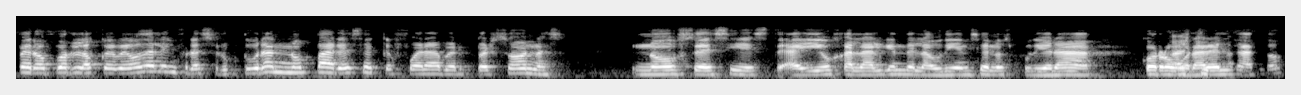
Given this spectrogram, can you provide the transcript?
Pero por lo que veo de la infraestructura, no parece que fuera a haber personas. No sé si este, ahí ojalá alguien de la audiencia nos pudiera corroborar el dato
